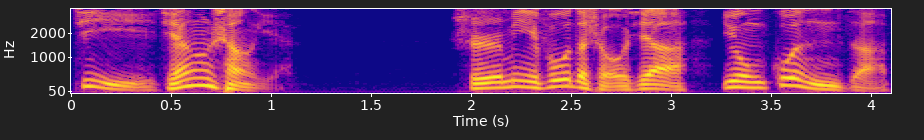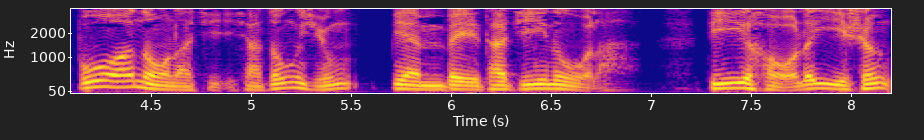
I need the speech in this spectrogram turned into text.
即将上演。史密夫的手下用棍子拨弄了几下棕熊，便被他激怒了，低吼了一声，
